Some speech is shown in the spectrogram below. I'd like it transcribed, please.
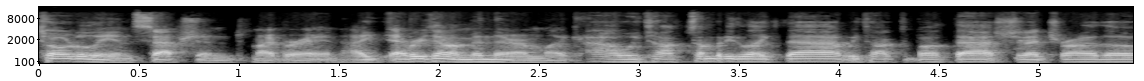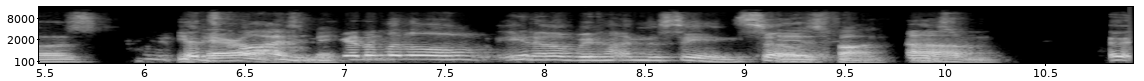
totally inceptioned my brain. I, every time i'm in there i'm like oh we talked somebody like that. We talked about that. Should i try those? You it's paralyze fun. me. Get a little you know behind the scenes. So it is fun. It is um fun. Uh,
